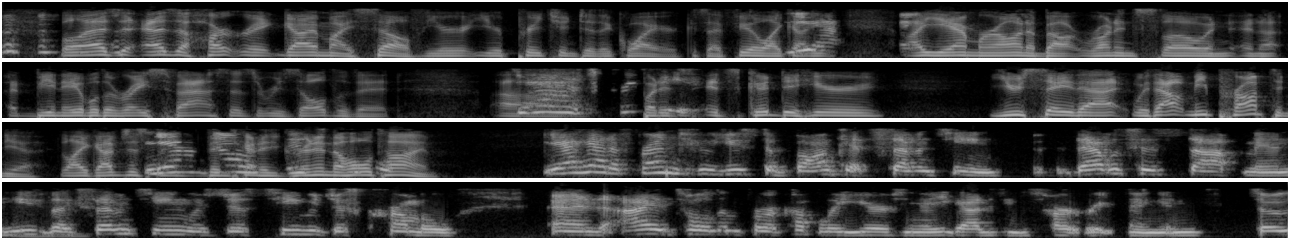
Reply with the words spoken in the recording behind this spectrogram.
well, as a, as a heart rate guy myself, you're you're preaching to the choir because I feel like Yeah. I I yammer on about running slow and and uh, being able to race fast as a result of it. Uh, Yeah, it's crazy. But it's it's good to hear you say that without me prompting you. Like I've just Yeah, been, been no, kind of grinning the whole time. Yeah, I had a friend who used to bonk at 17. That was his stop, man. He like 17 was just he would just crumble. And I had told him for a couple of years, you know, you got to do this heart rate thing. And so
